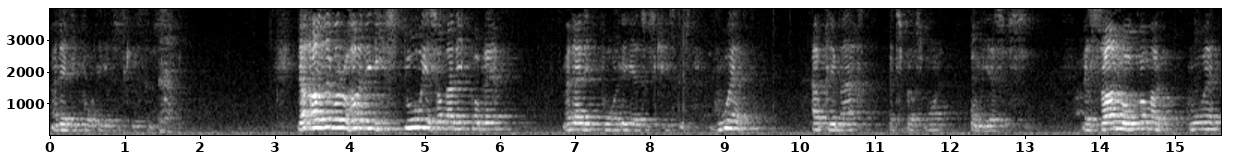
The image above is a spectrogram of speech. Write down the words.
Men det er ditt forhold til Jesus Kristus. Det er aldri hva du har i din historie, som er ditt problem, men det er ditt forhold til Jesus Kristus. Godhet er primært et spørsmål om Jesus. Vi sa noe om at godhet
